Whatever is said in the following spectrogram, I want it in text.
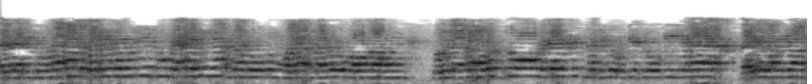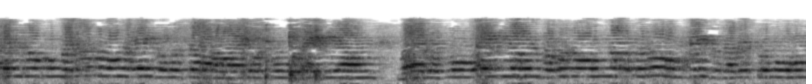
ستجدون آخرين يريدون أن يأمنوكم ويأمنوا قومهم كلما ردوا إلى الفتنة يركزوا فيها فإن لم يعتزلوكم ويلقوا إليكم السلام ويكفوا أيديهم ويكفوا أيديهم فخذوهم واقتلوهم حيث ثبتموهم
